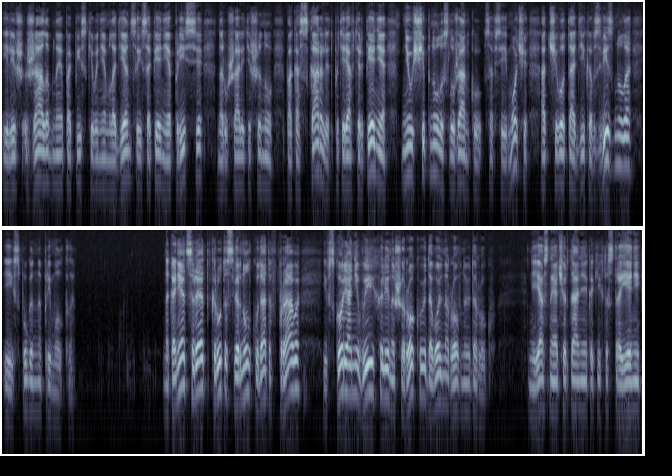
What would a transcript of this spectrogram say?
и лишь жалобное попискивание младенца и сопение Присси нарушали тишину, пока Скарлетт, потеряв терпение, не ущипнула служанку со всей мочи, от чего та дико взвизгнула и испуганно примолкла. Наконец Ред круто свернул куда-то вправо, и вскоре они выехали на широкую, довольно ровную дорогу. Неясные очертания каких-то строений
